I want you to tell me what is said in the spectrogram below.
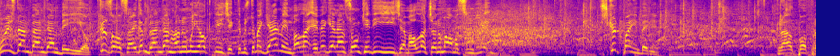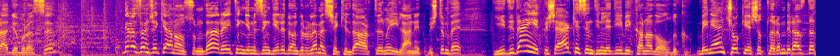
Bu yüzden benden beyi yok. Kız olsaydım benden hanımı yok diyecektim. Üstüme gelmeyin. Valla eve gelen son kediyi yiyeceğim. Allah canımı almasın diye. Kışkırtmayın beni. Kral Pop Radyo burası. Biraz önceki anonsumda reytingimizin geri döndürülemez şekilde arttığını ilan etmiştim ve 7'den 70'e herkesin dinlediği bir kanal olduk. Beni en çok yaşıtlarım, biraz da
